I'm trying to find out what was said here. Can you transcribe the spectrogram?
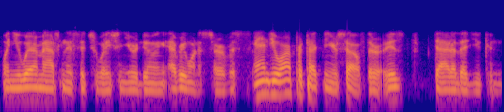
When you wear a mask in this situation, you're doing everyone a service, and you are protecting yourself. There is data that you can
